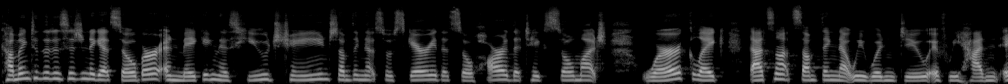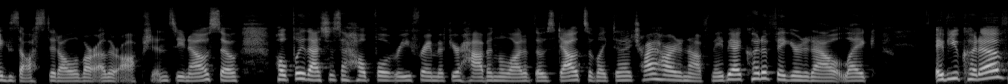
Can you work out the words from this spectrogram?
coming to the decision to get sober and making this huge change, something that's so scary, that's so hard, that takes so much work, like that's not something that we wouldn't do if we hadn't exhausted all of our other options, you know? So hopefully that's just a helpful reframe if you're having a lot of those doubts of like, did I try hard enough? Maybe I could have figured it out. Like, if you could have,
